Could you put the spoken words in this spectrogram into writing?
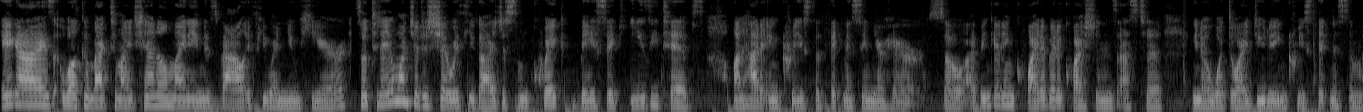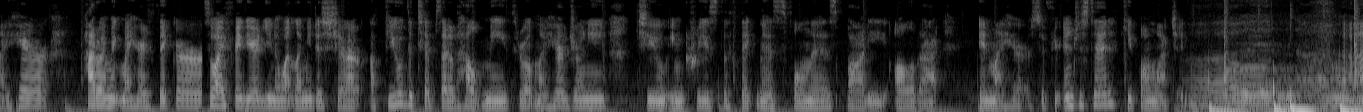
Hey guys, welcome back to my channel. My name is Val if you are new here. So today I want to just share with you guys just some quick, basic, easy tips on how to increase the thickness in your hair. So I've been getting quite a bit of questions as to, you know, what do I do to increase thickness in my hair? How do I make my hair thicker? So I figured, you know what, let me just share a few of the tips that have helped me throughout my hair journey to increase the thickness, fullness, body, all of that in my hair. So if you're interested, keep on watching. Oh,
